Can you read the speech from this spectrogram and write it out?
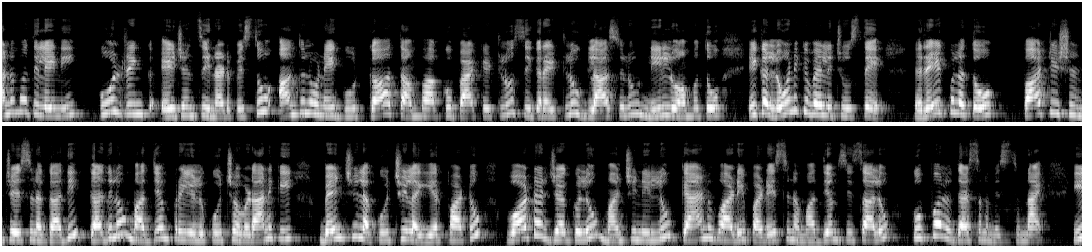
అనుమతి లేని కూల్ డ్రింక్ ఏజెన్సీ నడిపిస్తూ అందులోనే గుట్కా తంబాకు ప్యాకెట్లు సిగరెట్లు గ్లాసులు నీళ్ళు అమ్ముతూ ఇక లోనికి వెళ్ళి చూస్తే రేకులతో పార్టీషన్ చేసిన గది గదిలో మద్యం ప్రియులు కూర్చోవడానికి బెంచీల కుర్చీల ఏర్పాటు వాటర్ జగ్గులు మంచినీళ్ళు క్యాన్ వాడి పడేసిన మద్యం సీసాలు కుప్పలు దర్శనమిస్తున్నాయి. ఈ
